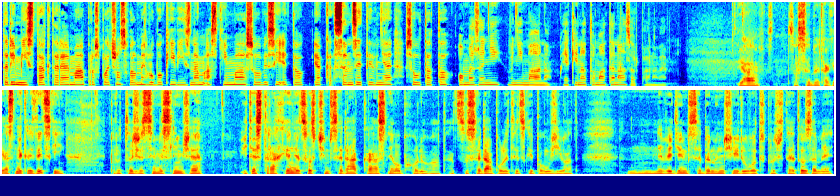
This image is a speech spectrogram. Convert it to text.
tedy místa, které má pro společnost velmi hluboký význam a s tím souvisí i to, jak senzitivně jsou tato omezení vnímána. Jaký na to máte názor, pánové? Já za sebe tak jasně kritický, protože si myslím, že Víte, strach je něco, s čím se dá krásně obchodovat a co se dá politicky používat nevidím sebe menší důvod, proč v této zemi,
